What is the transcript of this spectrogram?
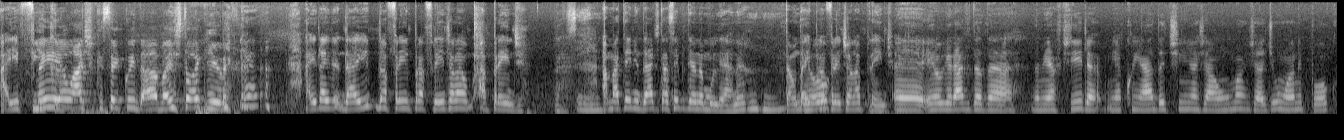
Aí fica. Nem eu acho que sei cuidar, mas estou aqui, né? Aí daí, daí da frente para frente ela aprende. Sim. A maternidade está sempre dentro da mulher, né? Então daí para frente ela aprende. É, eu grávida da, da minha filha, minha cunhada tinha já uma, já de um ano e pouco.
